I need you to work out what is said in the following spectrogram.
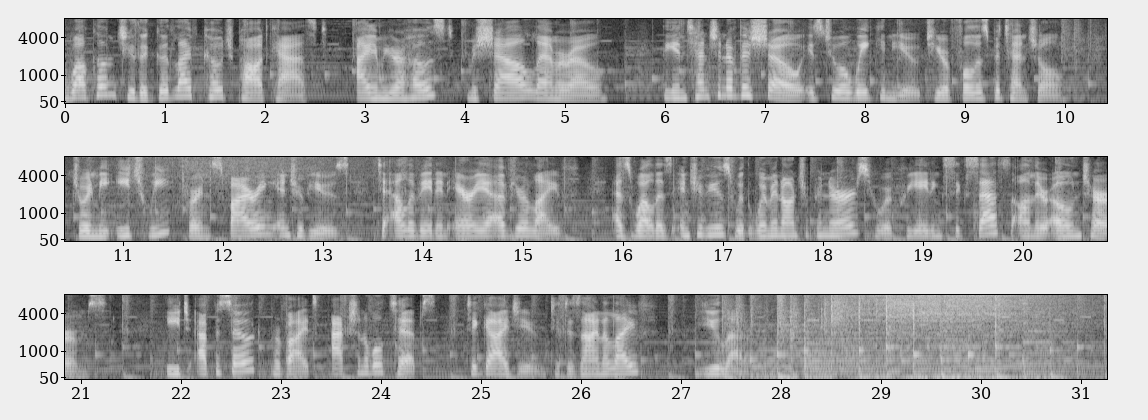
Welcome to the Good Life Coach podcast. I am your host, Michele Lamoureux. The intention of this show is to awaken you to your fullest potential. Join me each week for inspiring interviews to elevate an area of your life, as well as interviews with women entrepreneurs who are creating success on their own terms. Each episode provides actionable tips to guide you to design a life you love.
